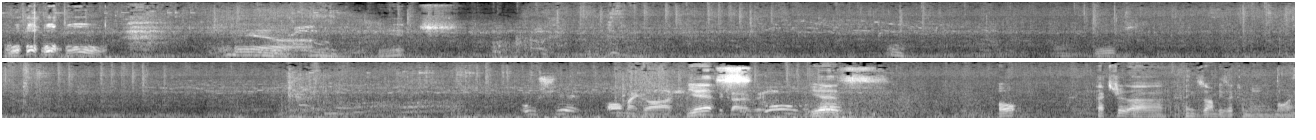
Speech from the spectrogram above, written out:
Whoa, Yeah. Shit. Oh my gosh. Yes. The garbage. Yes. Oh, extra. Uh, I think zombies are coming in more.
